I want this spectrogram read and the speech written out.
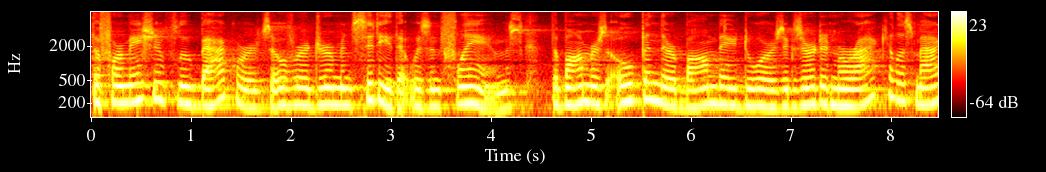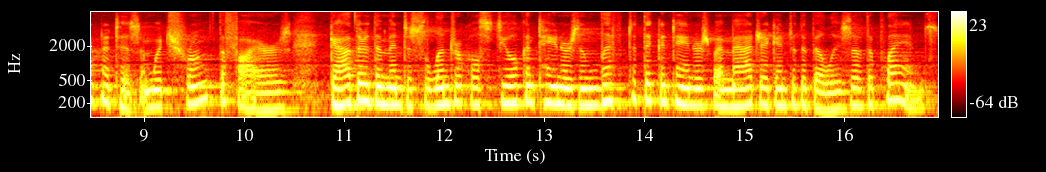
The formation flew backwards over a German city that was in flames. The bombers opened their bomb bay doors, exerted miraculous magnetism, which shrunk the fires, gathered them into cylindrical steel containers, and lifted the containers by magic into the bellies of the planes.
